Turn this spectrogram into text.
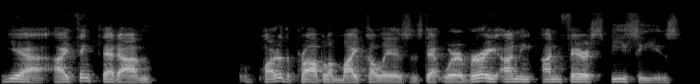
Yeah, I think that um, part of the problem, Michael, is is that we're a very un, unfair species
